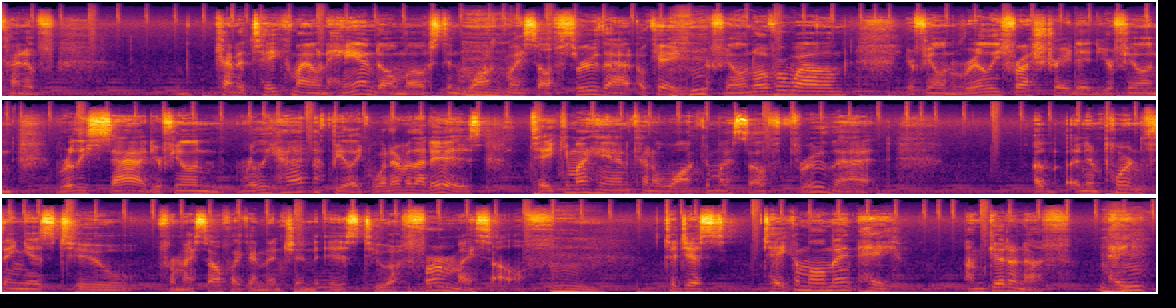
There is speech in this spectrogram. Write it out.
kind of kind of take my own hand almost and walk mm. myself through that. Okay, mm-hmm. you're feeling overwhelmed, you're feeling really frustrated, you're feeling really sad, you're feeling really happy, like whatever that is, taking my hand, kind of walking myself through that. An important thing is to, for myself, like I mentioned, is to affirm myself. Mm. To just take a moment. Hey, I'm good enough. Hey, mm-hmm.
